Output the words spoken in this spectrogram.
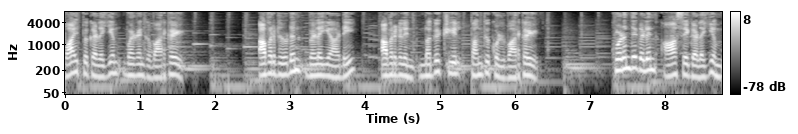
வாய்ப்புகளையும் வழங்குவார்கள். அவர்களுடன் விளையாடி அவர்களின் மகிழ்ச்சியில் பங்கு கொள்வார்கள். குழந்தைகளின் ஆசைகளையும்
